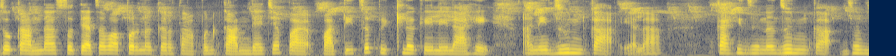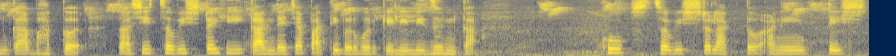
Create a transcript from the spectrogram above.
जो कांदा असतो त्याचा वापर न करता आपण कांद्याच्या पा पातीचं पिठलं केलेलं आहे. आणि झुणका याला काही जण झुणका झुणका भाकर तर अशी चविष्ट ही कांद्याच्या पातीबरोबर केलेली झुणका. खूप चविष्ट लागतं आणि टेस्ट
